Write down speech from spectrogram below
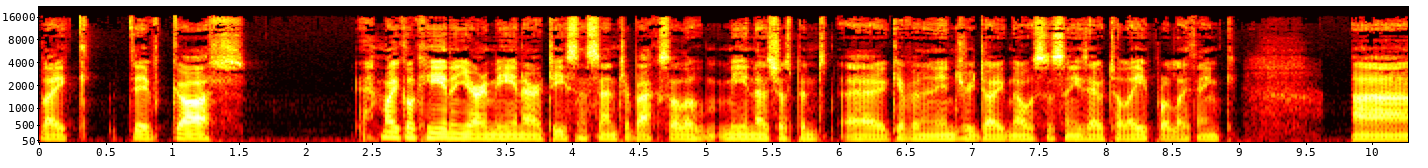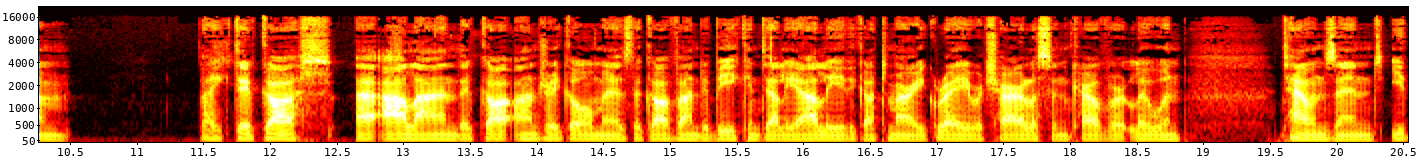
like they've got Michael Keane and Yerry Mina are decent centre backs. Although Mina's just been uh, given an injury diagnosis and he's out till April, I think. Um, like they've got uh, Allan, they've got Andre Gomes, they've got Van de Beek and Dele Alli, they've got Demarai Gray, Richarlison, Calvert Lewin. Townsend, you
